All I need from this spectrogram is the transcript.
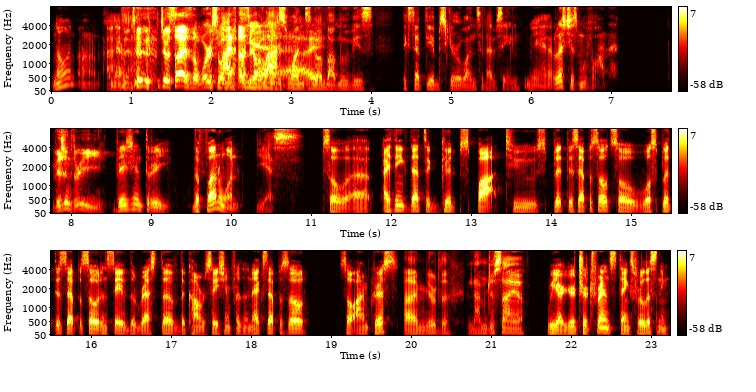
No one. Oh, I- never mind. Josiah's the worst one. I, that I'm the it. last one to know about movies, except the obscure ones that I've seen. Yeah. Let's just move on then. Vision three. Vision three, the fun one. Yes. So uh, I think that's a good spot to split this episode. So we'll split this episode and save the rest of the conversation for the next episode. So I'm Chris. I'm Murdoch. And I'm Josiah. We are your church friends. Thanks for listening.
